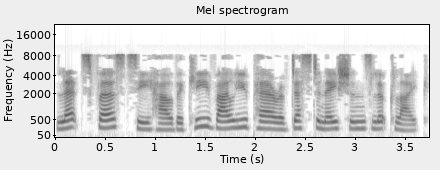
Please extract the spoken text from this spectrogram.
Let's first see how the key value pair of destinations look like.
